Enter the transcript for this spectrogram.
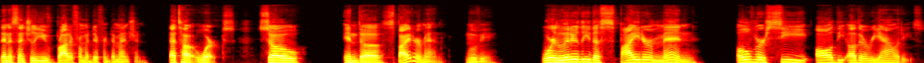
then essentially you've brought it from a different dimension. That's how it works. So in the Spider-Man movie, where literally the Spider-Men oversee all the other realities.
